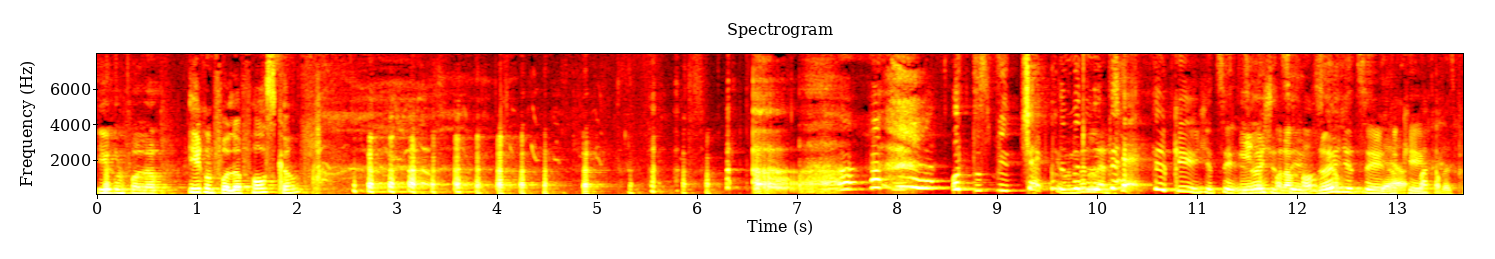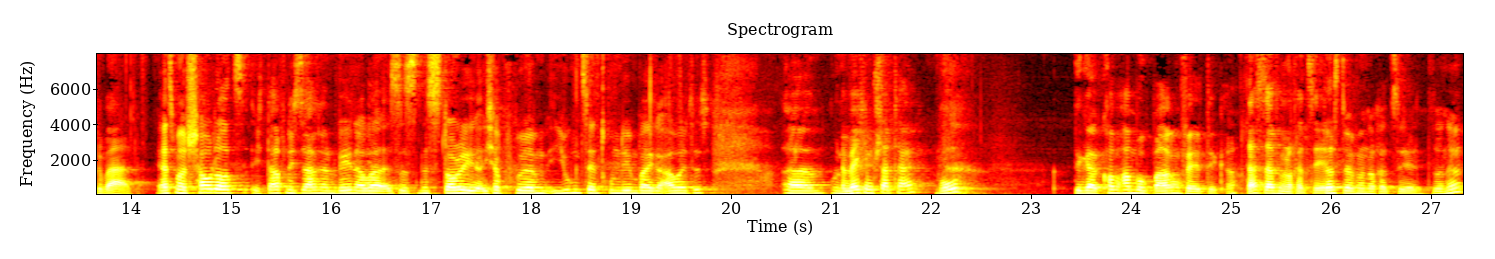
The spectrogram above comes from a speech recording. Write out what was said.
Ehrenvoller, ehrenvoller Faustkampf. Und das wie Jack in the middle attack. Okay, ich erzähle. Soll ich erzählen? Soll ich erzählen? Ja, okay. mach aber es privat. Erstmal Shoutouts, ich darf nicht sagen an wen, aber es ist eine Story. Ich habe früher im Jugendzentrum nebenbei gearbeitet. Ähm, und In welchem Stadtteil? Wo? Digga, komm, Hamburg-Bahrenfeld, Digga. Das dürfen wir noch erzählen. Das dürfen wir noch erzählen. So, ne?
